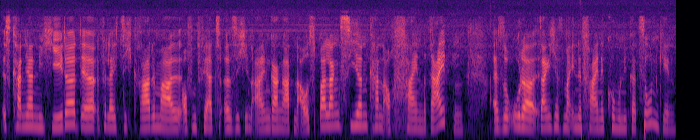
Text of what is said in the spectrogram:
es kann ja nicht jeder, der vielleicht sich gerade mal auf dem Pferd äh, sich in allen Gangarten ausbalancieren kann, auch fein reiten. Also oder sage ich jetzt mal in eine feine Kommunikation gehen.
